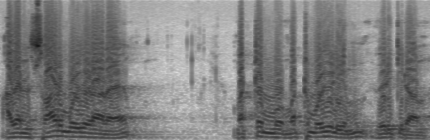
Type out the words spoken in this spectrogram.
அதன் சார் மொழிகளான மற்ற மொ- மற்ற மொழிகளையும் வெறுக்கிறான்.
